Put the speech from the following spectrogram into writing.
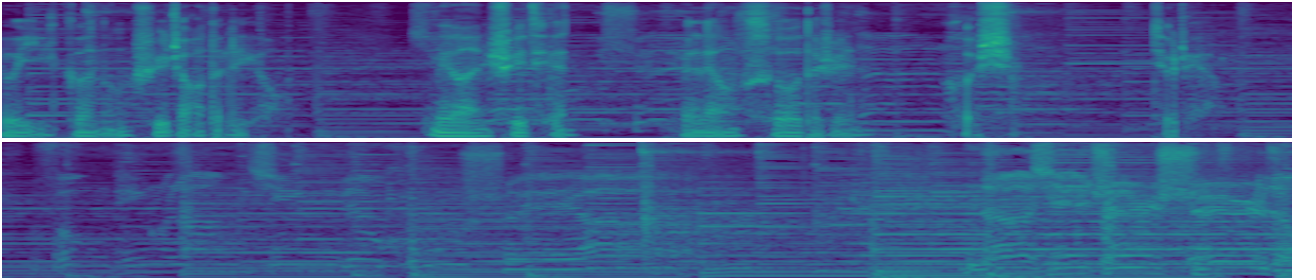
有一个能睡着的理由。每晚睡前，原谅所有的人和事，就这样。那些真实的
